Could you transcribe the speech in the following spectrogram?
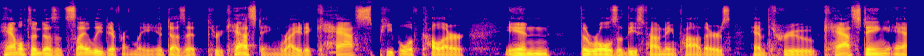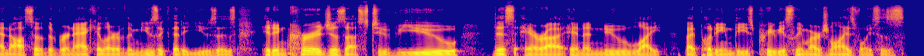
Hamilton does it slightly differently. It does it through casting, right? It casts people of color in the roles of these founding fathers and through casting and also the vernacular of the music that it uses, it encourages us to view this era in a new light by putting these previously marginalized voices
